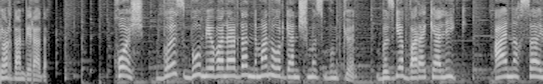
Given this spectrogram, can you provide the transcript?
yordam beradi. Xo'sh biz bu mevalardan nimani o'rganishimiz mumkin? Bizga barakalik ayniqsa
